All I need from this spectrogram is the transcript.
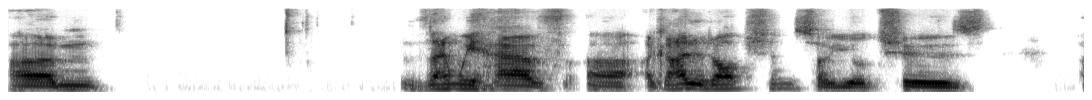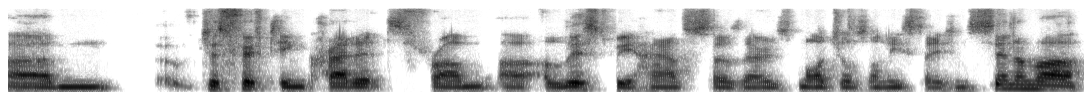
Um, then we have uh, a guided option. So you'll choose um, just 15 credits from uh, a list we have. So there's modules on East Asian cinema,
